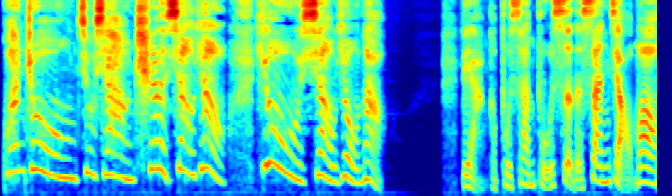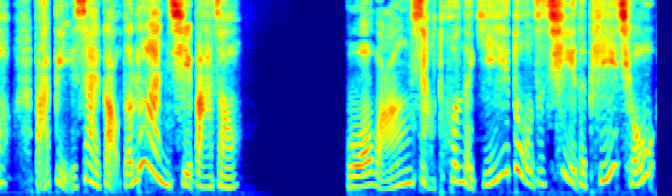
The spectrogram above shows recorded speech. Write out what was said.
观众就像吃了笑药，又笑又闹。两个不三不四的三脚猫把比赛搞得乱七八糟。国王像吞了一肚子气的皮球，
